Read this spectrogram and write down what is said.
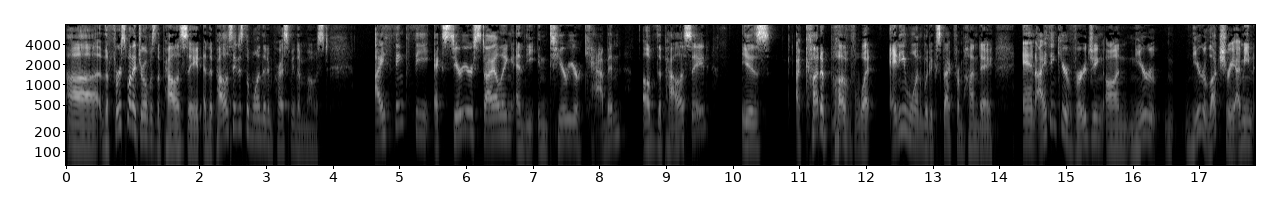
uh, the first one I drove was the Palisade, and the Palisade is the one that impressed me the most. I think the exterior styling and the interior cabin of the Palisade is a cut above what anyone would expect from Hyundai, and I think you're verging on near near luxury. I mean,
